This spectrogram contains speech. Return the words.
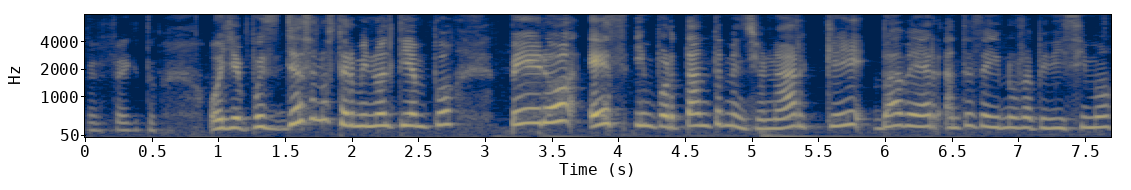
Perfecto. Oye, pues ya se nos terminó el tiempo, pero es importante mencionar que va a haber, antes de irnos rapidísimo,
